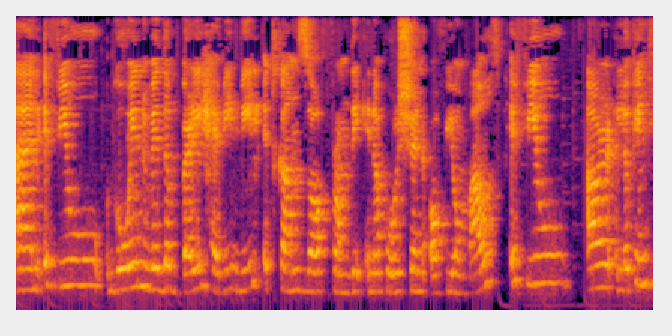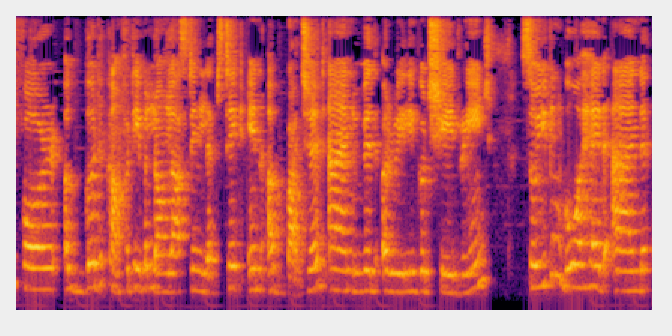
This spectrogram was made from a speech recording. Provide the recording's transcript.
And if you go in with a very heavy meal it comes off from the inner portion of your mouth. If you are looking for a good comfortable long lasting lipstick in a budget and with a really good shade range so you can go ahead and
